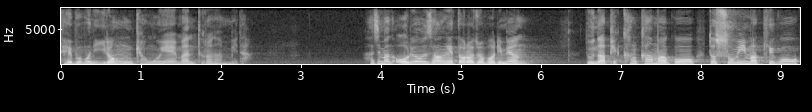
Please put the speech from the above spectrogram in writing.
대부분 이런 경우에만 드러납니다. 하지만 어려운 상황에 떨어져 버리면 눈앞이 캄캄하고 또 숨이 막히고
